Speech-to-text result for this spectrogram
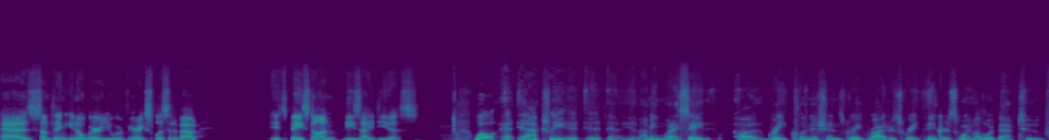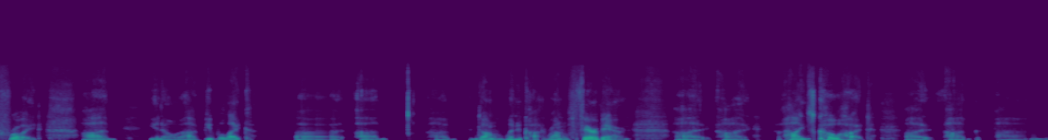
as something you know where you were very explicit about it's based on these ideas well actually it, it, it, i mean when i say uh, great clinicians great writers great thinkers going all the way back to freud um, you know, uh, people like uh, um, uh, Donald Winnicott, Ronald Fairbairn, uh, uh, Heinz Kohut, uh, um,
